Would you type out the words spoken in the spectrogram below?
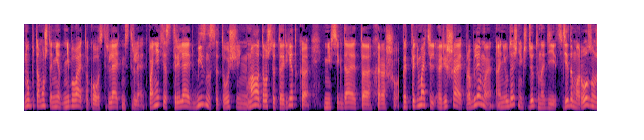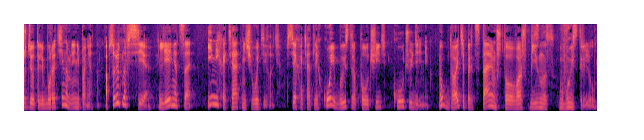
Ну, потому что нет, не бывает такого, стреляет, не стреляет. Понятие «стреляет бизнес» — это очень... Мало того, что это редко, не всегда это хорошо. Предприниматель решает проблемы, а неудачник ждет и надеется. Деда Мороза он ждет или Буратино, мне непонятно. Абсолютно все ленятся и не хотят ничего делать. Все хотят легко и быстро получить кучу денег. Ну, давайте представим, что ваш бизнес выстрелил.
